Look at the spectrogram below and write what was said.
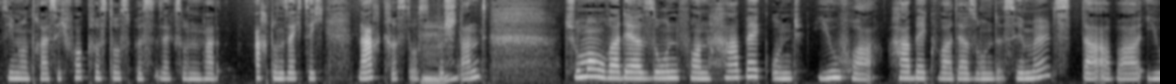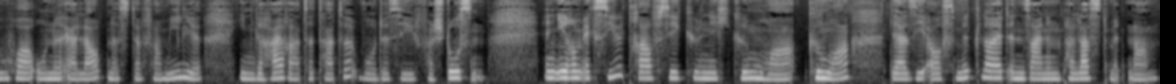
37 vor Christus bis 668 nach Christus mhm. bestand. Chumong war der Sohn von Habeck und Yuhua. Habeck war der Sohn des Himmels, da aber Yuhua ohne Erlaubnis der Familie ihn geheiratet hatte, wurde sie verstoßen. In ihrem Exil traf sie König Kymhwa der sie aus Mitleid in seinen Palast mitnahm.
